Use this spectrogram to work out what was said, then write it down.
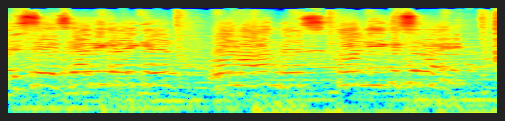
It says Gabi Greiker, One Mohandas, Tony Kisarwai.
